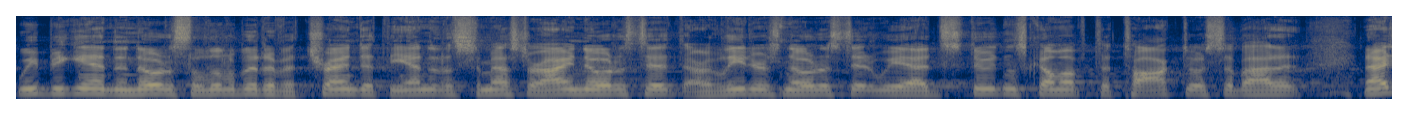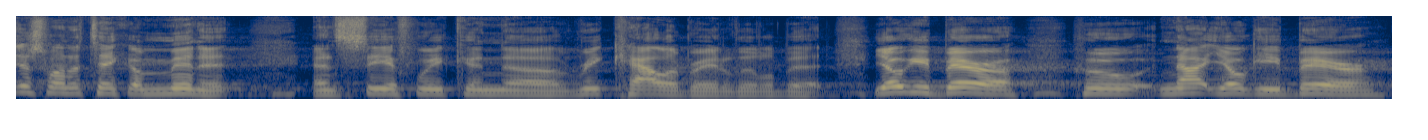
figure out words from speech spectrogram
we began to notice a little bit of a trend at the end of the semester. I noticed it, our leaders noticed it. We had students come up to talk to us about it. And I just want to take a minute and see if we can uh, recalibrate a little bit. Yogi Berra, who, not Yogi Bear,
